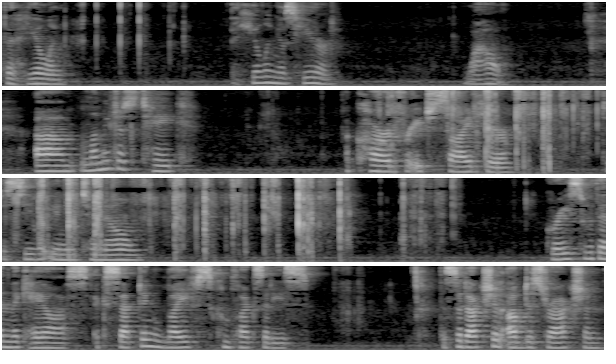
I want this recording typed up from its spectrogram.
The healing. The healing is here. Wow. Um, let me just take a card for each side here to see what you need to know. Grace within the chaos, accepting life's complexities, the seduction of distraction.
